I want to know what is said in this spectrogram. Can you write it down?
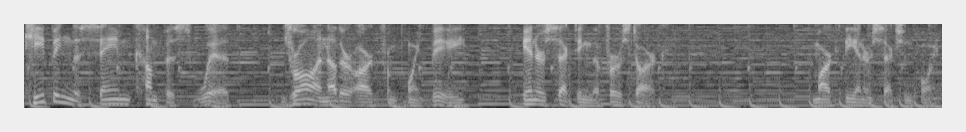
Keeping the same compass width, draw another arc from point B, intersecting the first arc mark the intersection point.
